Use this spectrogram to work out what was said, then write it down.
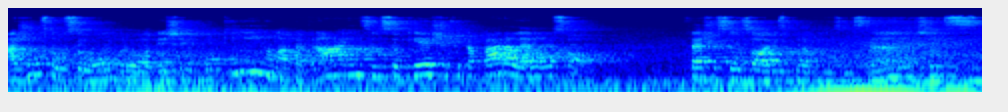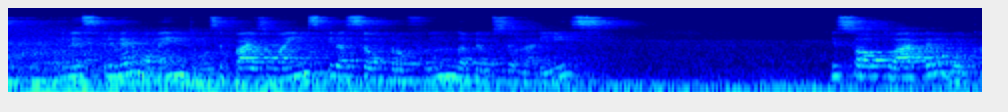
Ajusta o seu ombro, ó, deixa ele um pouquinho lá para trás e o seu queixo fica paralelo ao sol. Fecha os seus olhos por alguns instantes e nesse primeiro momento você faz uma inspiração profunda pelo seu nariz e solta o ar pela boca.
